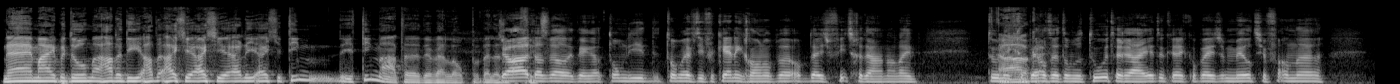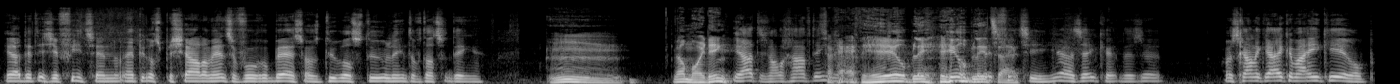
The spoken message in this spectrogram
Nee, maar ik bedoel, maar hadden die, had, je, had, je, had, je, had je, team, je teammaten er wel op wel eens Ja, dat wel. Ik denk dat Tom, die, Tom heeft die verkenning gewoon op, eh, op deze fiets gedaan. Alleen toen Ah, ik gebeld werd om de Tour te rijden, toen kreeg ik opeens een mailtje van... eh, ja, dit is je fiets. En heb je nog speciale mensen voor Roubaix, zoals Dual Stuurlint of dat soort dingen. Mm, wel een mooi ding. Ja, het is wel een gaaf ding. Zag er ja. echt heel, bli heel blits uit. fietsie, ja zeker. Dus eh, waarschijnlijk rij ik er maar één keer op.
